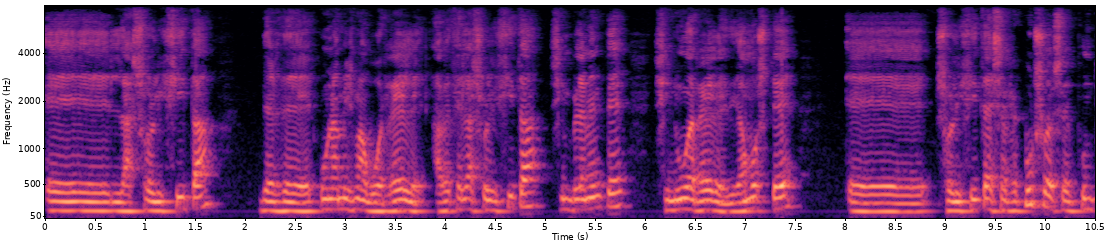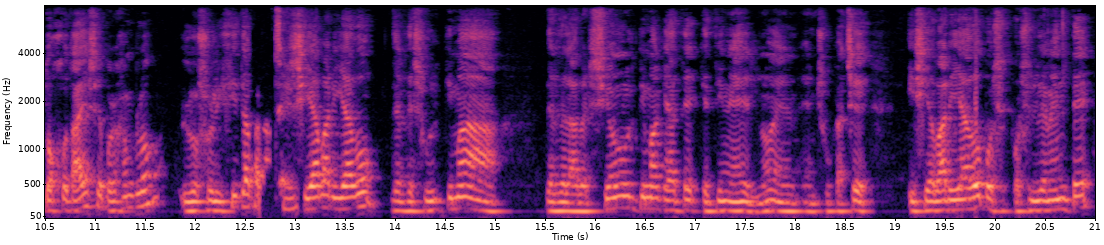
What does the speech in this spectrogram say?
la solicita desde una misma URL. A veces la solicita simplemente sin URL. Digamos que eh, solicita ese recurso, ese punto .js, por ejemplo, lo solicita para ver si ha variado desde su última, desde la versión última que, que tiene él, ¿no? En, su caché. Y si ha variado, pues posiblemente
